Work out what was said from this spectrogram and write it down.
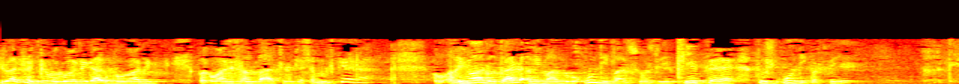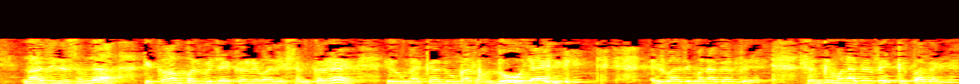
शंकर भगवान ने कहा, भगवान भगवान से बात करके समझ के ना वो अभिमान होता है, अभिमान को ऊंधी बात सोचती है, ठीक है तो उसकी ऊंधी पड़ती है। नारद जी ने समझा कि काम पर विजय करने वाले शंकर है, कि मैं कह दूँगा तो हम दो हो जाएँगे। इस बात से मना करते शंकर मना करते कृपा करिए।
